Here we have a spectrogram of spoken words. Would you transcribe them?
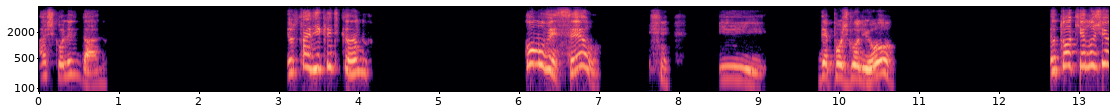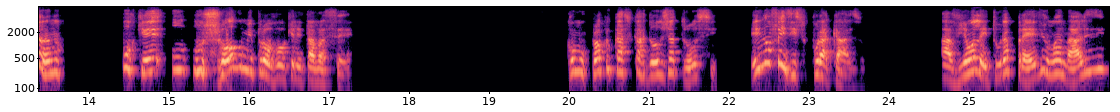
a escolha de dado. Eu estaria criticando. Como venceu e depois goleou, eu estou aqui elogiando. Porque o, o jogo me provou que ele estava certo. Como o próprio Cássio Cardoso já trouxe. Ele não fez isso por acaso. Havia uma leitura prévia, uma análise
